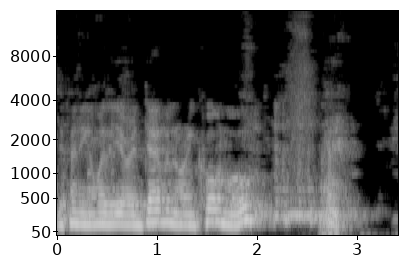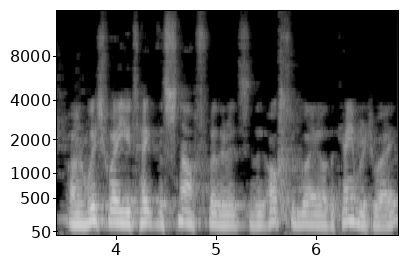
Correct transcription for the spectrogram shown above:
depending on whether you're in Devon or in Cornwall, on which way you take the snuff, whether it's the Oxford way or the Cambridge way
